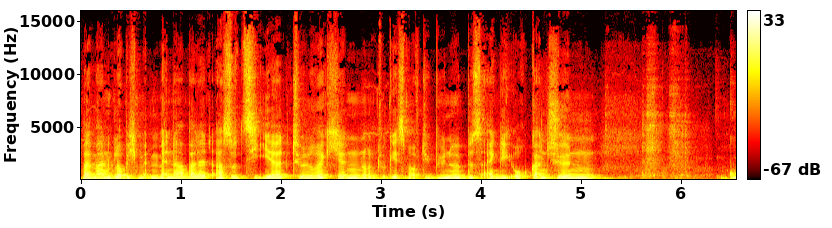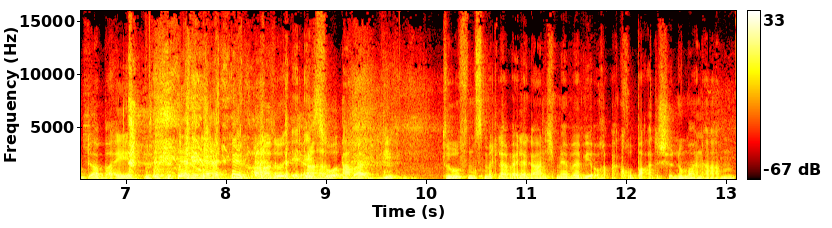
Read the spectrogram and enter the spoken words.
Weil man, glaube ich, mit Männerballett assoziiert, Tüllröckchen und du gehst mal auf die Bühne, bist eigentlich auch ganz schön gut dabei. äh, also ja. ist so, aber wir dürfen es mittlerweile gar nicht mehr, weil wir auch akrobatische Nummern haben.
